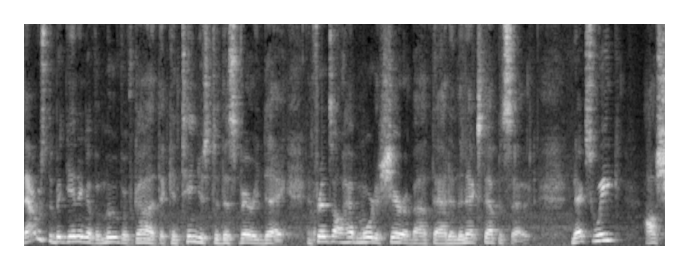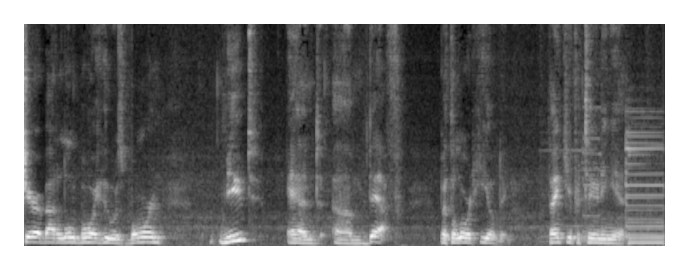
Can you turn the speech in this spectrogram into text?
that was the beginning of a move of God that continues to this very day. And friends, I'll have more to share about that in the next episode. Next week, I'll share about a little boy who was born mute and um, deaf, but the Lord healed him. Thank you for tuning in.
